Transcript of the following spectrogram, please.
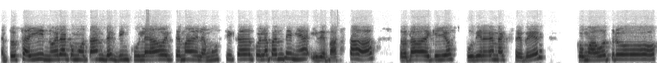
Entonces ahí no era como tan desvinculado el tema de la música con la pandemia y de pasada trataba de que ellos pudieran acceder como a otro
